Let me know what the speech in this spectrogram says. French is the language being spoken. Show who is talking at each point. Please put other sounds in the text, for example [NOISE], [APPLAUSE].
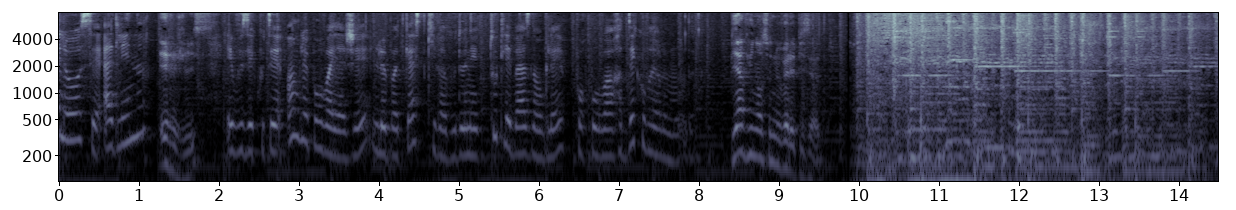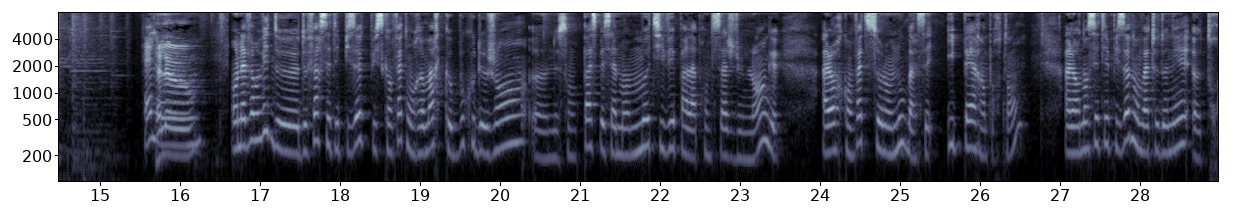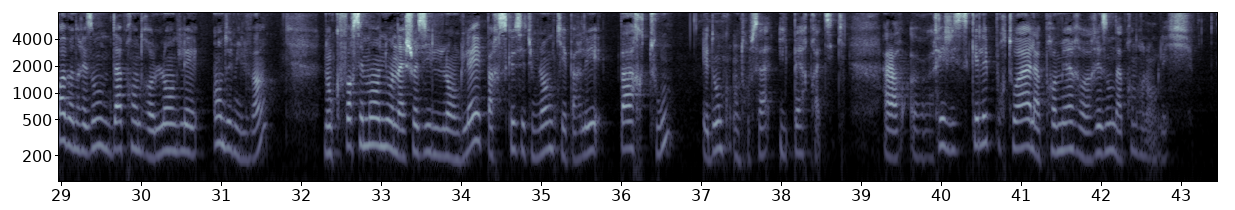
Speaker 1: Hello, c'est Adeline
Speaker 2: et Régis.
Speaker 1: et vous écoutez Anglais pour voyager, le podcast qui va vous donner toutes les bases d'anglais pour pouvoir découvrir le monde.
Speaker 2: Bienvenue dans ce nouvel épisode.
Speaker 1: Hello,
Speaker 2: Hello.
Speaker 1: On avait envie de, de faire cet épisode puisqu'en fait on remarque que beaucoup de gens euh, ne sont pas spécialement motivés par l'apprentissage d'une langue, alors qu'en fait selon nous ben, c'est hyper important. Alors dans cet épisode on va te donner euh, trois bonnes raisons d'apprendre l'anglais en 2020. Donc forcément nous on a choisi l'anglais parce que c'est une langue qui est parlée partout et donc on trouve ça hyper pratique. Alors euh, Régis, quelle est pour toi la première euh, raison d'apprendre l'anglais?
